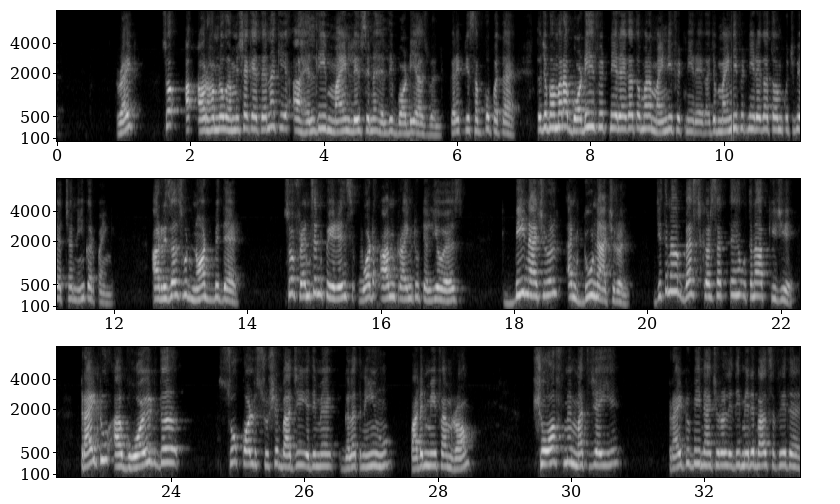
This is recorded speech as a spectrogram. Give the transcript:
right so और हम लोग हमेशा कहते हैं ना कि a healthy mind lives in a healthy body as well correct ये सबको पता है। तो जब हमारा बॉडी ही फिट नहीं रहेगा तो हमारा माइंड ही फिट नहीं रहेगा। जब माइंड ही फिट नहीं रहेगा तो हम कुछ भी अच्छा नहीं कर पाएँगे। Our result would not be that so friends and parents what I am trying to tell you is be natural and do natural जितना बेस्ट कर सकते हैं, उतना आप कीजिए। Try to avoid the so called शोशेबाजी, यदि मैं गलत नहीं हूँ pardon me if I am wrong show off में मत जाइए। ट्राई टू बी नेचुरल यदि मेरे बाल सफ़ेद है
